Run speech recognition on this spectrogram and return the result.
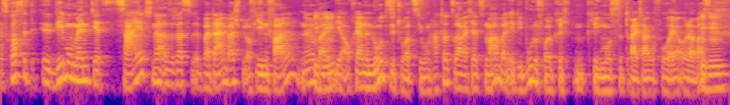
Es kostet in dem Moment jetzt Zeit, ne? also das bei deinem Beispiel auf jeden Fall, ne? weil mhm. ihr auch ja eine Notsituation hattet, sage ich jetzt mal, weil ihr die Bude voll kriegen, kriegen musstet drei Tage vorher oder was. Mhm.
